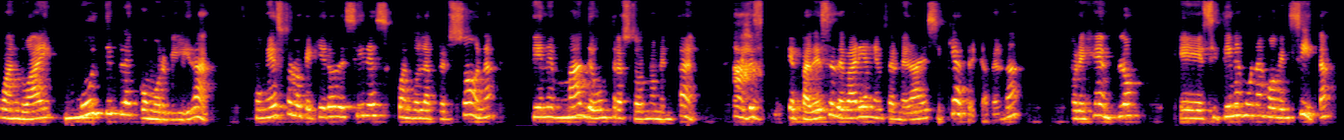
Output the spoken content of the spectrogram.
cuando hay múltiple comorbilidad. Con esto lo que quiero decir es cuando la persona tiene más de un trastorno mental. Es decir, que padece de varias enfermedades psiquiátricas, ¿verdad? Por ejemplo, eh, si tienes una jovencita,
